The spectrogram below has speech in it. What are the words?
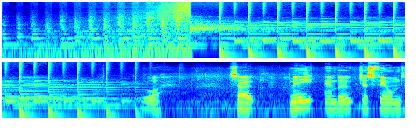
Oh. So, me and Boo just filmed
